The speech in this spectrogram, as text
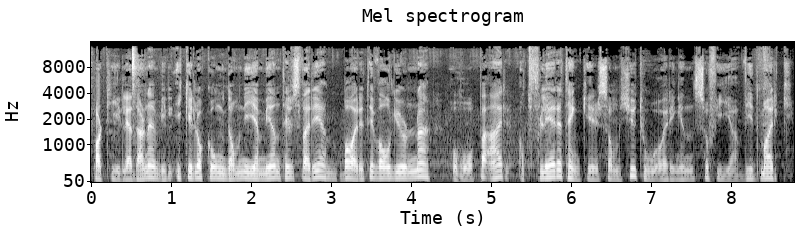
Partilederne vil ikke lokke ungdommene hjem igjen til Sverige, bare til valgurnene, og håpet er at flere tenker som 22-åringen Sofia Widmark.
